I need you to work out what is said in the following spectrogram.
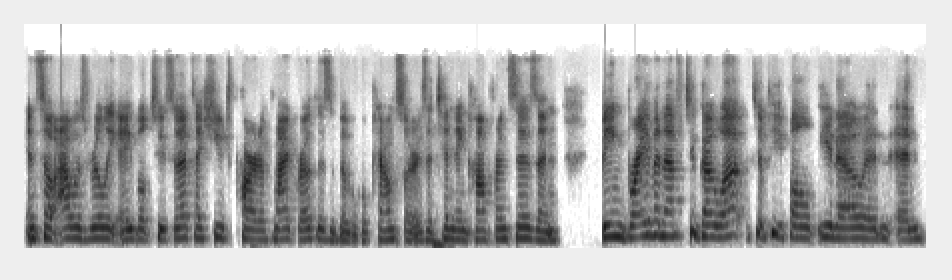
And so I was really able to. So that's a huge part of my growth as a biblical counselor is attending conferences and being brave enough to go up to people, you know, and and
